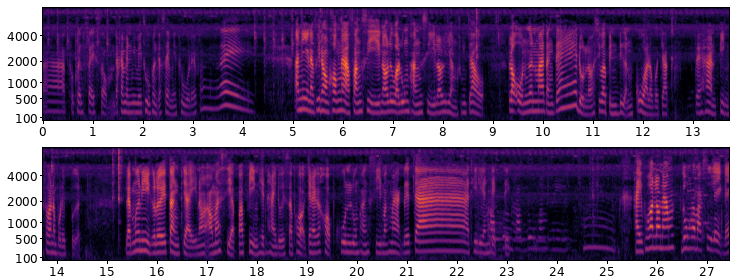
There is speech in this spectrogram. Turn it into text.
้าดเพิ่นใส่สม แต่ใครมันมีเมทูเพิ่นก็ใส่เมทูได้ป้าเฮ้ยอันนี้นะพี่น้องคลองหน้าฟังสีเนาะหรือว่าลุงพังสีเราเลี้ยงชุมเจ้า เราโอนเงินมาตั้งแต่โดนแล้วสิว่าเป็นเดือนกว่าแล้วบ่จักแต่ห่านปิ่งซ่อนน่ะบ่ได้เปิด และเมื่อนี้ก็เลยตั้งใจเนาะเอามาเสียบมาปิ่งเฮ็ดใหายโดยเฉพาะจังไดก็ขอบคุณลุงพังซีมาก ๆเด้อจ้า ที่เลี้ยงเด็กครับลุงพังซีๆอืมให้พรเรานำลุงเรามักซื้อเลขได้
